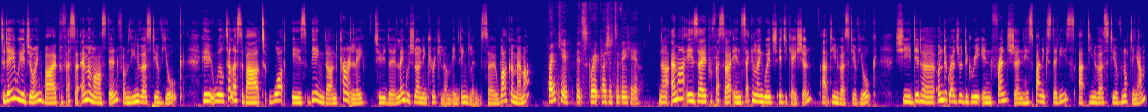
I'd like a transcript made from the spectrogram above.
Today, we are joined by Professor Emma Marsden from the University of York, who will tell us about what is being done currently to the language learning curriculum in England. So, welcome, Emma. Thank you. It's a great pleasure to be here. Now, Emma is a professor in second language education at the University of York. She did her undergraduate degree in French and Hispanic Studies at the University of Nottingham.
